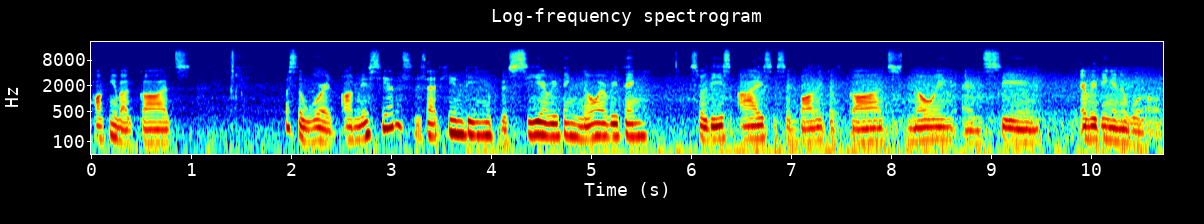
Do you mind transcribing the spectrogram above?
Talking about god's. What's the word? Omniscience? Is that him being able to see everything know everything? So these eyes are symbolic of god's knowing and seeing everything in the world.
